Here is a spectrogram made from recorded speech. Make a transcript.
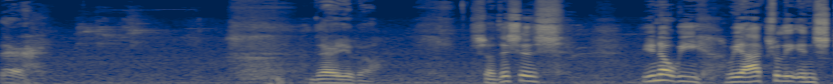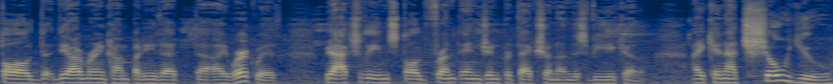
There. There you go. So this is, you know, we we actually installed the armoring company that uh, I work with. We actually installed front engine protection on this vehicle. I cannot show you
